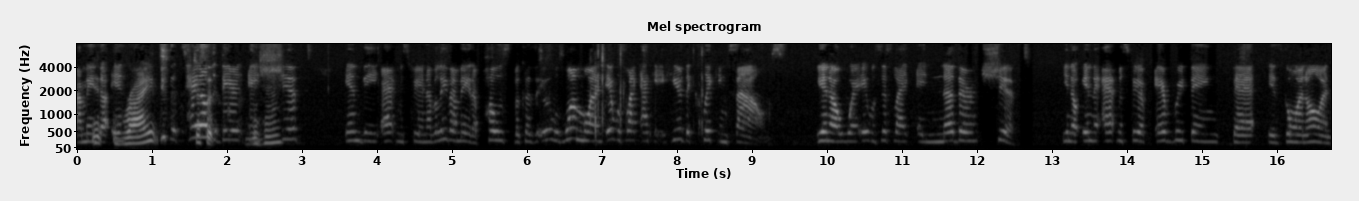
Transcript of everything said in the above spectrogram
I mean, the, in, right? you could tell a- that there's a Mhm. shift in the atmosphere. And I believe I made a post because it was one morning, it was like I could hear the clicking sounds, you know, where it was just like another shift, you know, in the atmosphere of everything that is going on.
